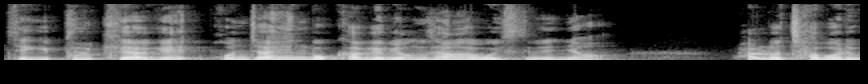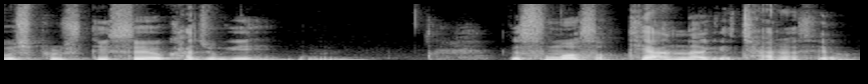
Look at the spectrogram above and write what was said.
되게 불쾌하게 혼자 행복하게 명상하고 있으면요. 발로 차버리고 싶을 수도 있어요, 가족이. 음. 그러니까 숨어서 티 안 나게 잘 하세요.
